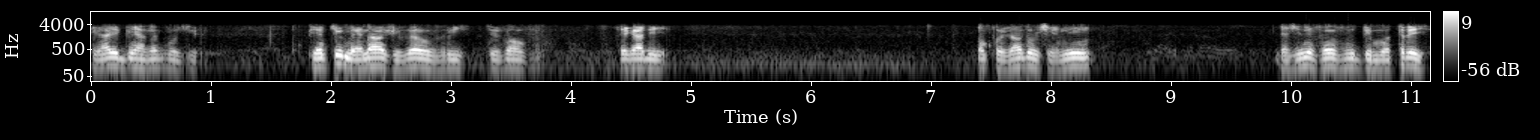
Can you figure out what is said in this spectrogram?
Regardez bien avec vos yeux. Bientôt maintenant, je vais ouvrir devant vous. Regardez. On présente au génie. Les génies vont vous démontrer.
